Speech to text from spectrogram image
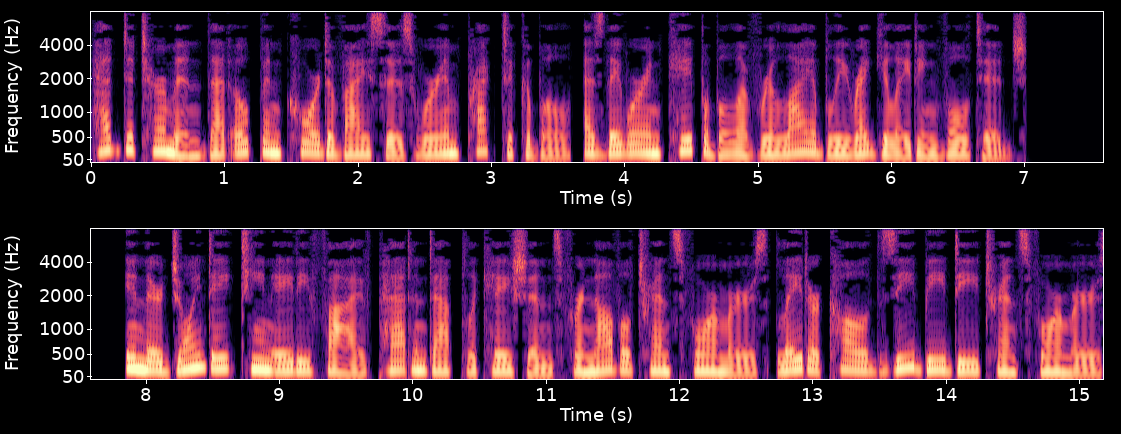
had determined that open-core devices were impracticable, as they were incapable of reliably regulating voltage. In their joint 1885 patent applications for novel transformers later called ZBD transformers,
